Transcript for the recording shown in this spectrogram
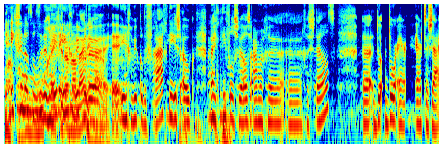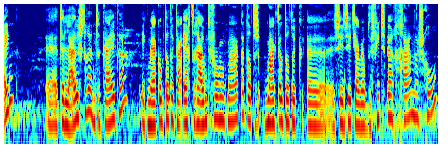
Ja, ik vind dat altijd een hele ingewikkelde, uh, ingewikkelde vraag. Die is ook bij het NIVOS wel eens aan me ge, uh, gesteld. Uh, do, door er, er te zijn, uh, te luisteren en te kijken. Ik merk ook dat ik daar echt ruimte voor moet maken. Dat maakt ook dat ik uh, sinds dit jaar weer op de fiets ben gegaan naar school.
